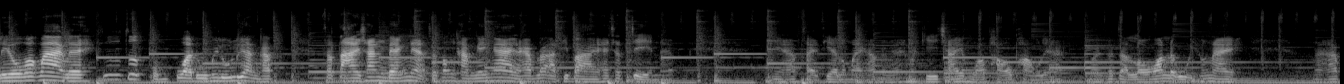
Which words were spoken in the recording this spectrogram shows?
เร็วมากๆเลยตุ๊ดๆผมกลัวดูไม่รู้เรื่องครับ สไตล์ช่างแบงค์เนี่ยจะต้องทำง่ายๆนะครับ แล้วอธิบายให้ชัดเจนนะครับนี่ครับใส่เทียนลงไปครับเห็นไหมเมื่อกี้ใช้หัวเผาเผาเลยฮะมันก็จะร้อนระอุยข้างในนะครับ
